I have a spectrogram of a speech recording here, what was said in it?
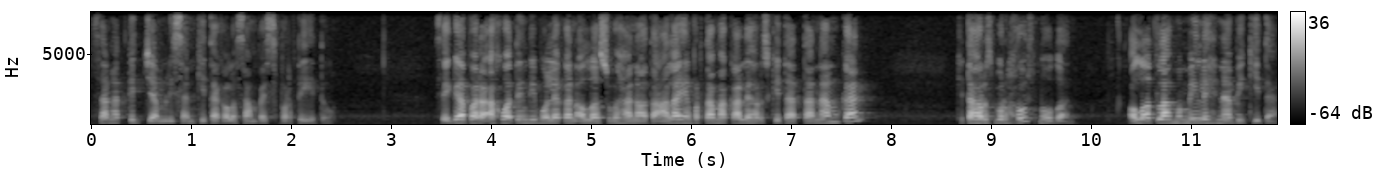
Sangat kejam lisan kita kalau sampai seperti itu. Sehingga para akhwat yang dimuliakan Allah Subhanahu wa taala yang pertama kali harus kita tanamkan kita harus berhusnudzan. Allah telah memilih nabi kita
